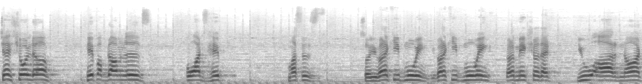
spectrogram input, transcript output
Chest, shoulder, hip abdominals, quads, hip muscles. So you gotta keep moving. You gotta keep moving. You gotta make sure that you are not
